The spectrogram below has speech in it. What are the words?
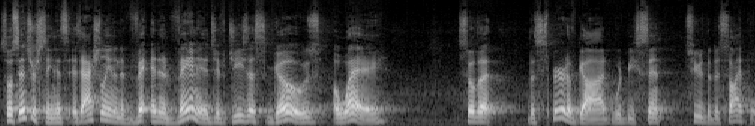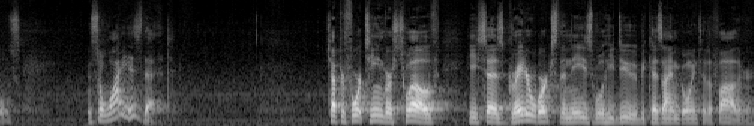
So it's interesting. It's, it's actually an, an advantage if Jesus goes away so that the Spirit of God would be sent to the disciples. And so, why is that? Chapter 14, verse 12, he says, Greater works than these will he do because I am going to the Father.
